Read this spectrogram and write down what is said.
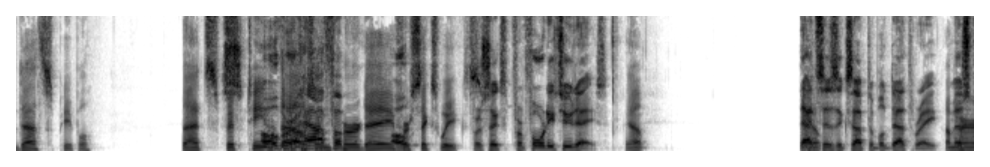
deaths, people. That's fifteen over half a- per day oh, for six weeks. for six for 42 days yep. That's Yep. his acceptable death rate. Apparently.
